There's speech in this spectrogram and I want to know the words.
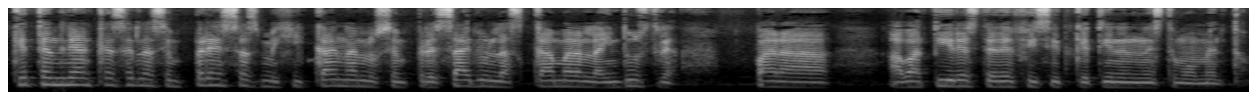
¿qué tendrían que hacer las empresas mexicanas, los empresarios, las cámaras, la industria para abatir este déficit que tienen en este momento?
